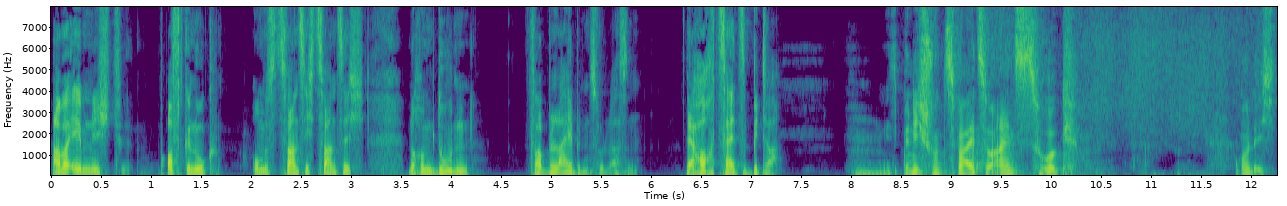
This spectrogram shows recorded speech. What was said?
Aber eben nicht oft genug, um es 2020 noch im Duden verbleiben zu lassen. Der Hochzeitsbitter. Jetzt bin ich schon 2 zu 1 zurück. Und ich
